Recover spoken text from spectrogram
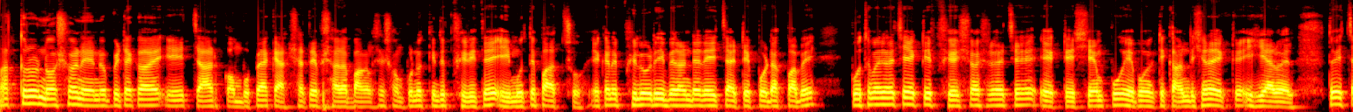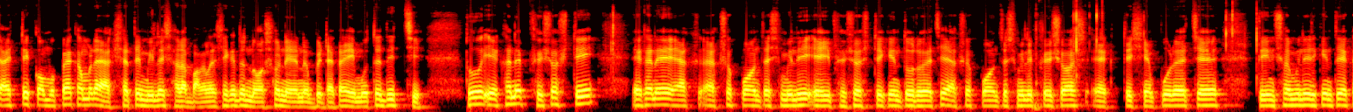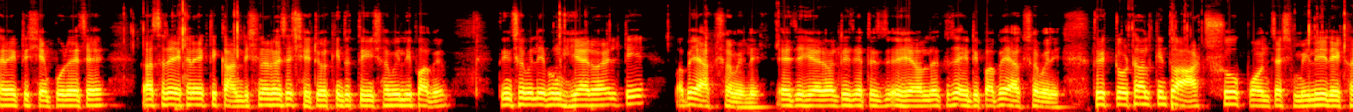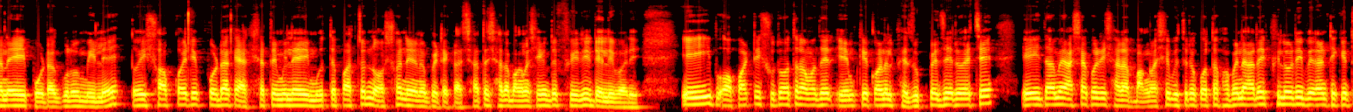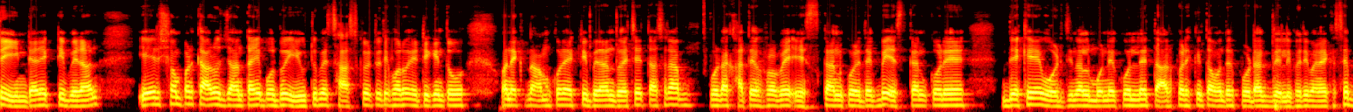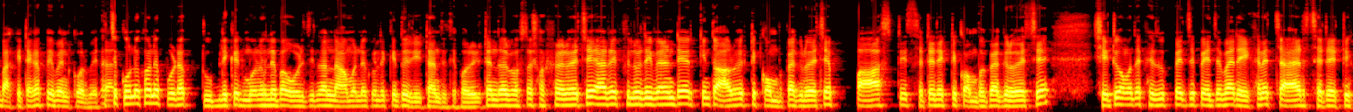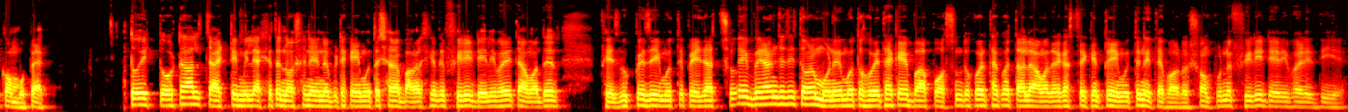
মাত্র নশো নিরানব্বই টাকায় এই চার কম্বো প্যাক একসাথে সারা বাংলাদেশে সম্পূর্ণ কিন্তু ফ্রিতে এই মুহূর্তে পাচ্ছ। এখানে ফিলোরি ব্র্যান্ডের এই চারটে প্রোডাক্ট পাবে। প্রথমে রয়েছে একটি ফেস ওয়াশ রয়েছে একটি শ্যাম্পু এবং একটি কন্ডিশনার একটি হেয়ার অয়েল তো এই চারটে কম্বো প্যাক আমরা একসাথে মিলে সারা বাংলাদেশে কিন্তু নশো নিরানব্বই টাকা এই মুহূর্তে দিচ্ছি। তো এখানে ফেস ওয়াশটি এখানে একশো পঞ্চাশ মিলি এই ফেস ওয়াশটি কিন্তু রয়েছে, একশো পঞ্চাশ মিলি ফেস ওয়াশ একটি শ্যাম্পু রয়েছে, তিনশো মিলির কিন্তু এখানে একটি শ্যাম্পু রয়েছে। তাছাড়া এখানে একটি কন্ডিশনার রয়েছে, সেটিও কিন্তু তিনশো মিলি পাবে। তিনশো মিলি এবং হেয়ার অয়েলটি পাবে একশো মিলি। এই যে হেয়ার অয়েলটি যেটা হেয়ার অয়েল রেখেছে এটি পাবে একশো মিলি। তো এই টোটাল কিন্তু আটশো পঞ্চাশ মিলির এখানে এই প্রোডাক্টগুলো মিলে। তো এই সব কয়টি প্রোডাক্ট একসাথে মিলে এই মুহূর্তে পাচ্ছ? নশো নিরানব্বই টাকা। সাথে সারা বাংলাদেশে কিন্তু ফ্রি ডেলিভারি এই অফারটি শুধুমাত্র আমাদের এম কে কর্নেল ফেসবুক পেজে রয়েছে। এই দামে আশা করি সারা বাংলাদেশের ভিতরে কোথাও পাবে না। আর এই ফ্লোরি ব্র্যান্ডটি কিন্তু ইনডাইরেক্টটি ব্র্যান্ড এর সম্পর্কে আরও জানতে আমি বলব ইউটিউবে সার্চ করে দিতে পারো এটি কিন্তু অনেক নাম করে একটি ব্র্যান্ড রয়েছে। তাছাড়া প্রোডাক্ট হাতে হবে স্ক্যান করে দেখবে স্ক্যান করে দেখে অরিজিনাল মনে করলে তারপরে কিন্তু আমাদের প্রোডাক্ট ডেলিভারি ম্যানের কাছে বাকি টাকা পেমেন্ট করবে। আচ্ছা কোনো কোনো প্রোডাক্ট ডুপ্লিকেট মনে হলে বা অরিজিনাল না মনে করলে কিন্তু রিটার্ন দিতে পারো। রিটার্ন দেওয়ার ব্যবস্থা সবসময় রয়েছে। আর এই ফ্লোরি ব্র্যান্ডের কিন্তু আরও একটি কম্বো প্যাক রয়েছে। পাঁচটি সেটের একটি কম্বো প্যাক রয়েছে। সেটিও আমাদের ফেসবুক পেজে পেয়ে যাবে। আর এখানে চার সেটের একটি কম্বো প্যাক তো এই টোটাল চারটে মিলে একসাথে নশো নিরানব্বই টাকা এই মুহূর্তে সারা বাংলাদেশে কিন্তু ফ্রি ডেলিভারিতে আমাদের ফেসবুক পেজে এই মুহূর্তে পেয়ে যাচ্ছ। এই ব্র্যান্ড যদি তোমার মনের মতো হয়ে থাকে বা পছন্দ করে থাকো, তাহলে আমাদের কাছ থেকে কিন্তু এই মুহূর্তে নিতে পারো, সম্পূর্ণ ফ্রি ডেলিভারি দিয়ে।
